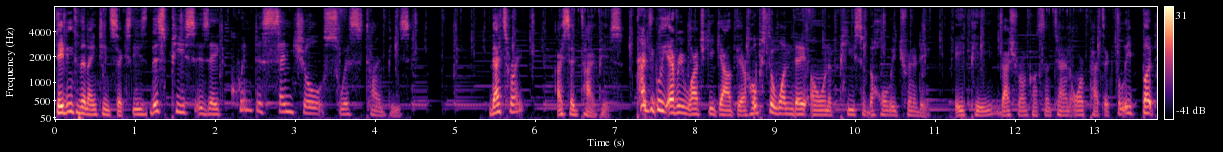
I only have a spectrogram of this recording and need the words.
Dating to the 1960s, this piece is a quintessential Swiss timepiece. That's right, I said timepiece. Practically every watch geek out there hopes to one day own a piece of the Holy Trinity, AP, Vacheron Constantin, or Patek Philippe, but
